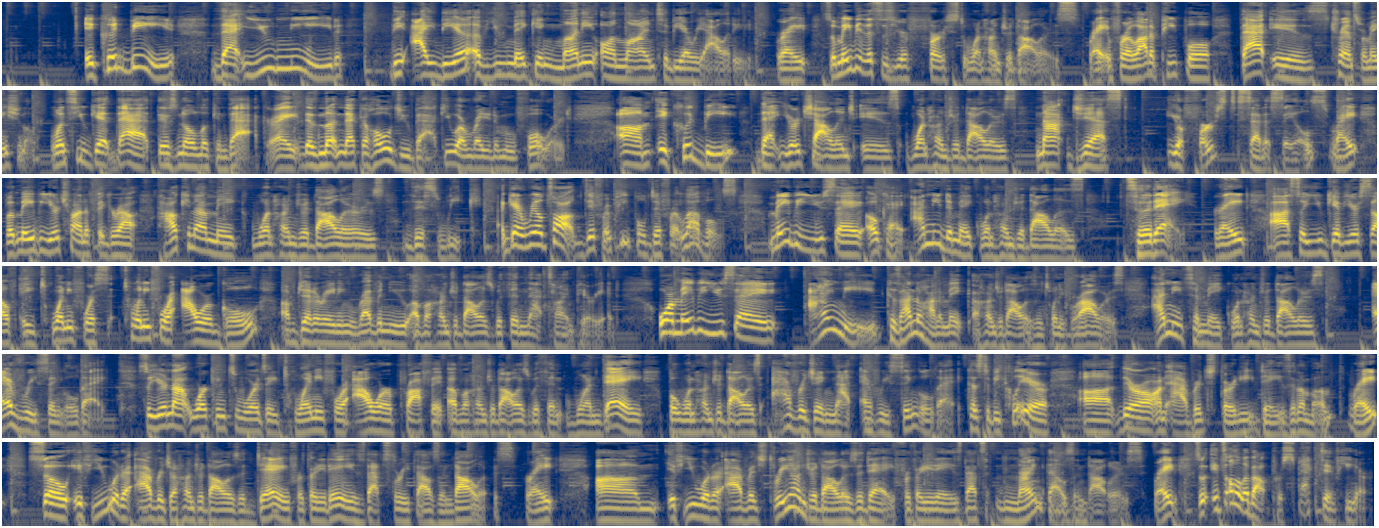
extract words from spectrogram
It could be that you need the idea of you making money online to be a reality, right? So maybe this is your first $100, right? And for a lot of people, that is transformational. Once you get that, there's no looking back, right? There's nothing that can hold you back. You are ready to move forward. Um, it could be that your challenge is $100, not just your first set of sales, right? But maybe you're trying to figure out how can I make $100 this week? Again, real talk, different people, different levels. Maybe you say, okay, I need to make $100 today right? Uh, so you give yourself a 24, 24 hour goal of generating revenue of $100 within that time period. Or maybe you say, I need, because I know how to make $100 in 24 hours, I need to make $100 every single day. So you're not working towards a 24 hour profit of $100 within one day, but $100 averaging that every single day. Because to be clear, uh, there are on average 30 days in a month, right? So if you were to average $100 a day for 30 days, that's $3,000, right? Um, if you were to average $300 a day for 30 days, that's $9,000, right? So it's all about perspective here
